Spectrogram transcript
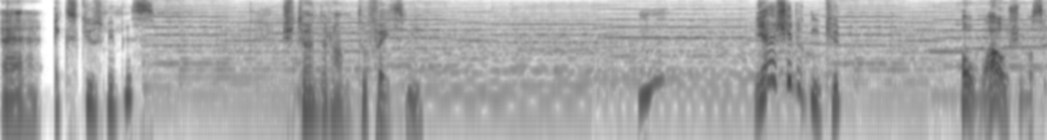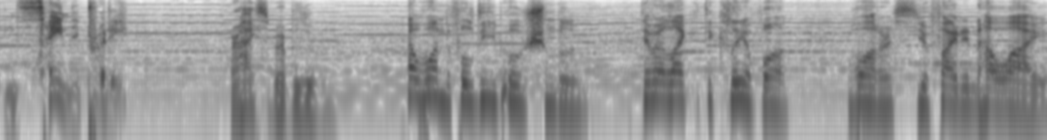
uh, excuse me, miss? She turned around to face me. Hmm? Yeah, she looking cute. Oh wow, she was insanely pretty. Her eyes were blue, a wonderful deep ocean blue. They were like the clear wa waters you find in Hawaii.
